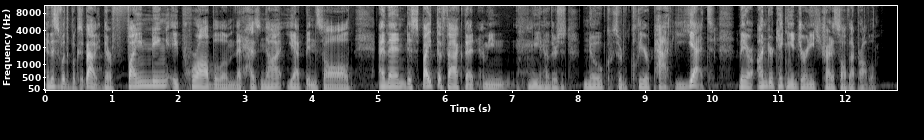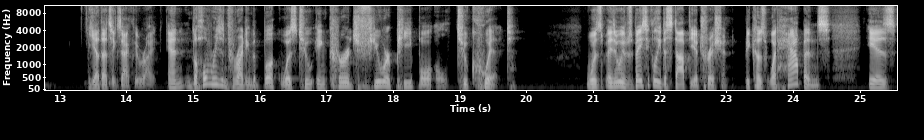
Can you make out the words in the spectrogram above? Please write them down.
and this is what the book's about. They're finding a problem that has not yet been solved. And then, despite the fact that, I mean, you know, there's no sort of clear path yet, they are undertaking a journey to try to solve that problem. Yeah, that's exactly right. And the whole reason for writing the book was to encourage fewer people to quit. Was it was basically to stop the attrition because what happens is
